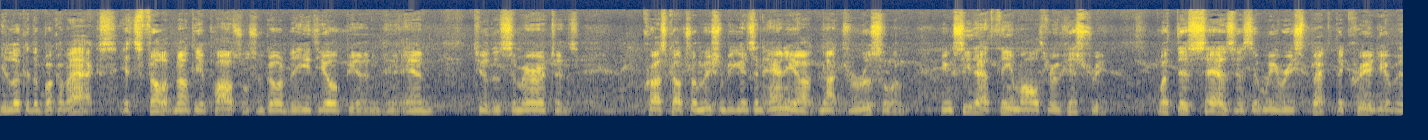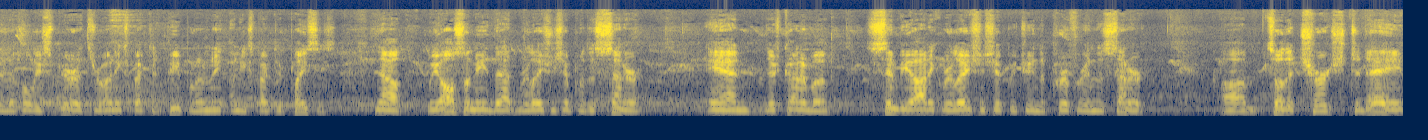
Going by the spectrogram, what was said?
you look at the book of Acts, it's Philip, not the apostles, who go to the Ethiopian and to the Samaritans. Cross cultural mission begins in Antioch, not Jerusalem. You can see that theme all through history. What this says is that we respect the creativity of the Holy Spirit through unexpected people and unexpected places. Now, we also need that relationship with the center and there's kind of a symbiotic relationship between the periphery and the center. Um, so the church today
